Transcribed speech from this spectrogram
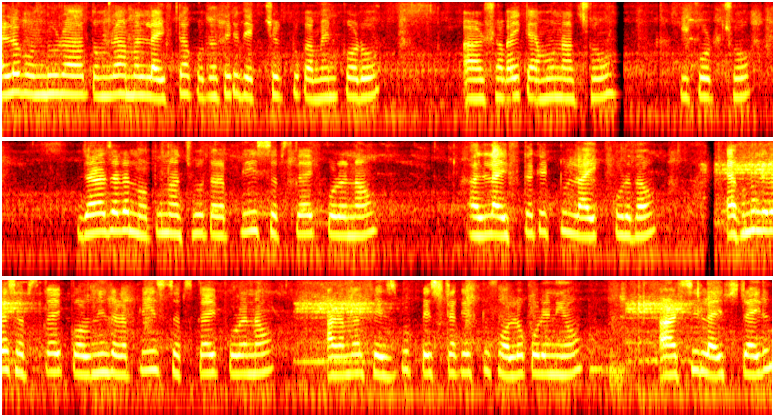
হ্যালো বন্ধুরা, তোমরা আমার লাইফটা কোথা থেকে দেখছ একটু কমেন্ট করো। আর সবাই কেমন আছো? কি করছ? যারা যারা নতুন আছো, তারা প্লিজ সাবস্ক্রাইব করে নাও। আর লাইফটাকে একটু লাইক করে দাও। এখনও যারা সাবস্ক্রাইব করনি, তারা প্লিজ সাবস্ক্রাইব করে নাও। আর আমার ফেসবুক পেজটাকে একটু ফলো করে নিও। আর R C lifestyle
